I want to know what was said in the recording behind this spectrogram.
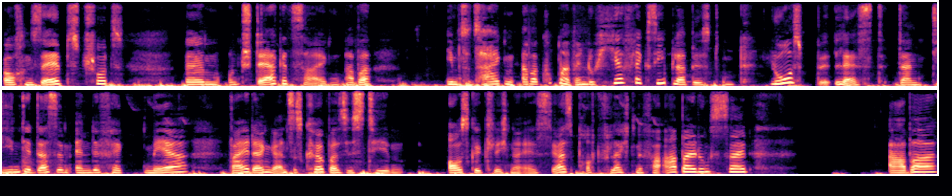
auch ein Selbstschutz ähm, und Stärke zeigen, aber ihm zu zeigen, aber guck mal, wenn du hier flexibler bist und loslässt, dann dient dir das im Endeffekt mehr, weil dein ganzes Körpersystem ausgeglichener ist. Ja, es braucht vielleicht eine Verarbeitungszeit, aber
